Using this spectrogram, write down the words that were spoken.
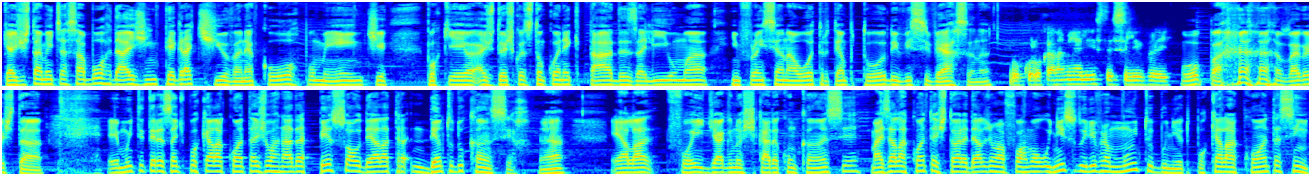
que é justamente essa abordagem integrativa, né? Corpo, mente, porque as duas coisas estão conectadas ali, uma influenciando a outra o tempo todo e vice-versa, né? Vou colocar na minha lista esse livro aí. Opa, vai gostar. É muito interessante porque ela conta a jornada pessoal dela dentro do câncer, né? Ela foi diagnosticada com câncer, mas ela conta a história dela de uma forma. O início do livro é muito bonito, porque ela conta assim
